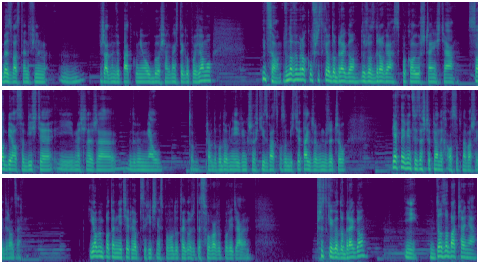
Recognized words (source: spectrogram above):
Bez Was ten film w żadnym wypadku nie mógłby osiągnąć tego poziomu. I co? W nowym roku wszystkiego dobrego, dużo zdrowia, spokoju, szczęścia sobie osobiście i myślę, że gdybym miał to prawdopodobnie i większości z Was osobiście tak, żebym życzył jak najwięcej zaszczepionych osób na Waszej drodze. I obym potem nie cierpiał psychicznie z powodu tego, że te słowa wypowiedziałem. Wszystkiego dobrego i do zobaczenia,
